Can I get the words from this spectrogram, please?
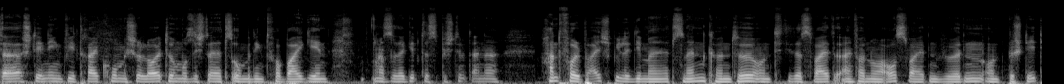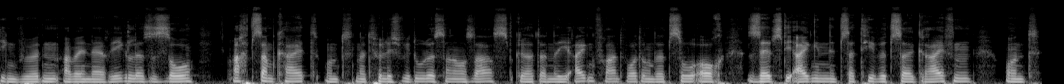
Da stehen irgendwie drei komische Leute, muss ich da jetzt unbedingt vorbeigehen. Also da gibt es bestimmt eine Handvoll Beispiele, die man jetzt nennen könnte und die das weit einfach nur ausweiten würden und bestätigen würden. Aber in der Regel ist es so, Achtsamkeit und natürlich, wie du das dann auch sagst, gehört dann die Eigenverantwortung dazu, auch selbst die Eigeninitiative zu ergreifen und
